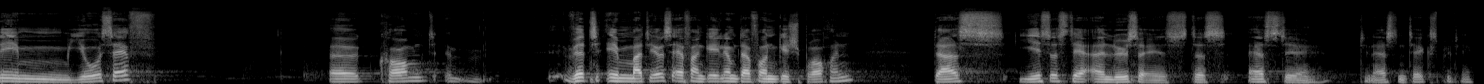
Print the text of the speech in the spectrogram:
dem Josef, äh, kommt, wird im Matthäusevangelium davon gesprochen, dass Jesus der Erlöser ist. Das erste, den ersten Text bitte.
